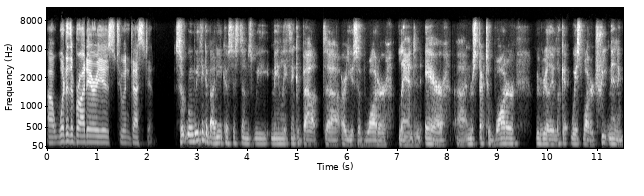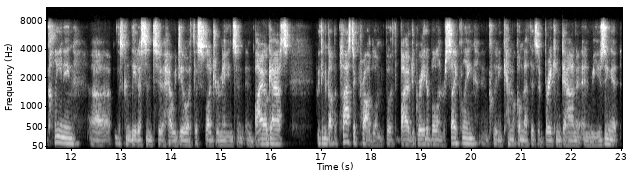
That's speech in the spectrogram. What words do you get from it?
uh, what are the broad areas to invest in? So when we think about ecosystems, we mainly think about uh, our use of water, land, and air. Uh, in respect to water, we really look at wastewater treatment and cleaning. Uh, this can lead us into how we deal with the sludge remains and, and biogas. We think about the plastic problem, both biodegradable and recycling, including chemical methods of breaking down and, and reusing it.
